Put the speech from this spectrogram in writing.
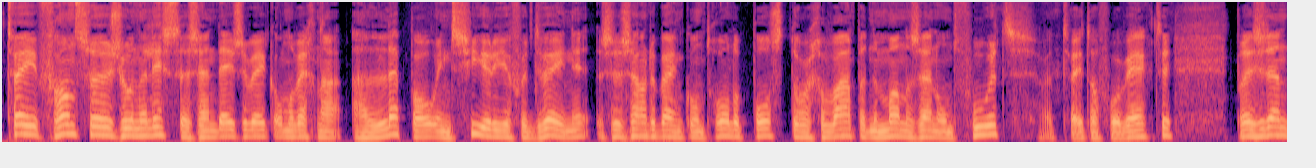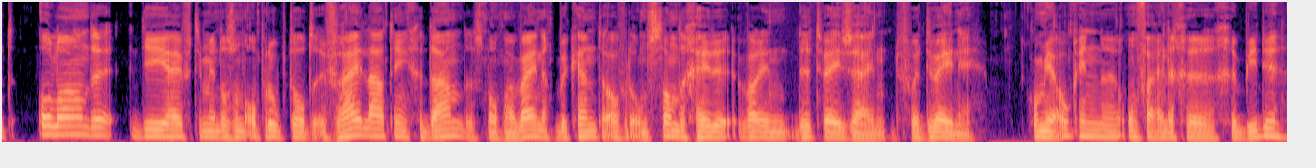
Twee Franse journalisten zijn deze week onderweg naar Aleppo in Syrië verdwenen. Ze zouden bij een controlepost door gewapende mannen zijn ontvoerd, waar het tweetal voor werkte. President Hollande die heeft inmiddels een oproep tot vrijlating gedaan. Er is nog maar weinig bekend over de omstandigheden waarin de twee zijn verdwenen. Kom je ook in uh, onveilige gebieden?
